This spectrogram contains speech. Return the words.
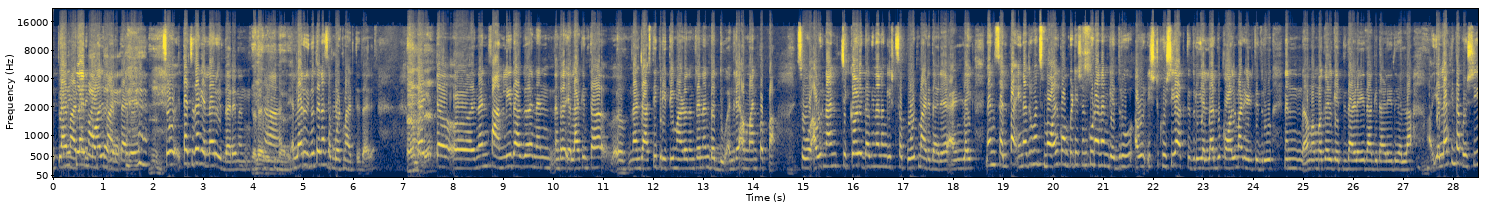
ರಿಪ್ಲೈ ಮಾಡ್ತಾರೆ ಸೊ ಟಚ್ ದಾಗ ಎಲ್ಲರೂ ಇದ್ದಾರೆ ನನ್ ಎಲ್ಲರೂ. ಇನ್ನೂ ತನ ಸಪೋರ್ಟ್ ಮಾಡ್ತಿದ್ದಾರೆ. ಬಟ್ ನನ್ನ ಫ್ಯಾಮಿಲಿದಾಗ ನನ್ ಅಂದ್ರೆ ಎಲ್ಲಕ್ಕಿಂತ ನಾನ್ ಜಾಸ್ತಿ ಪ್ರೀತಿ ಮಾಡೋದಂದ್ರೆ ನನ್ ದದ್ದು ಅಂದ್ರೆ ಅಮ್ಮನ್ ಪಪ್ಪ. ಸೊ ಅವ್ರು ನಾನು ಚಿಕ್ಕವಳಿದ್ದಾಗಿನ ನಂಗೆ ಇಷ್ಟು ಸಪೋರ್ಟ್ ಮಾಡಿದ್ದಾರೆ. ಅಂಡ್ ಲೈಕ್ ನನ್ ಸ್ವಲ್ಪ ಏನಾದ್ರು ಒಂದ್ ಸ್ಮಾಲ್ ಕಾಂಪಿಟೇಷನ್ ಕೂಡ ನನ್ ಗೆದ್ರು ಅವ್ರು ಇಷ್ಟು ಖುಷಿ ಆಗ್ತಿದ್ರು. ಎಲ್ಲರಿಗೂ ಕಾಲ್ ಮಾಡಿ ಹೇಳ್ತಿದ್ರು. ನನ್ನ ಮೊಮ್ಮಗಳು ಗೆದ್ದಿದ್ದಾಳೆ ಇದಾಗಿದ್ದಾಳೆ ಇದು ಎಲ್ಲ. ಎಲ್ಲಾರ್ಕಿಂತ ಖುಷಿ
